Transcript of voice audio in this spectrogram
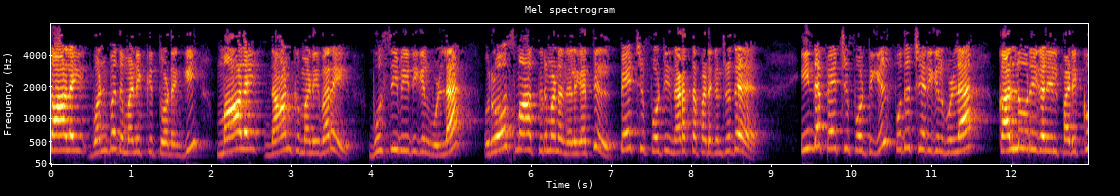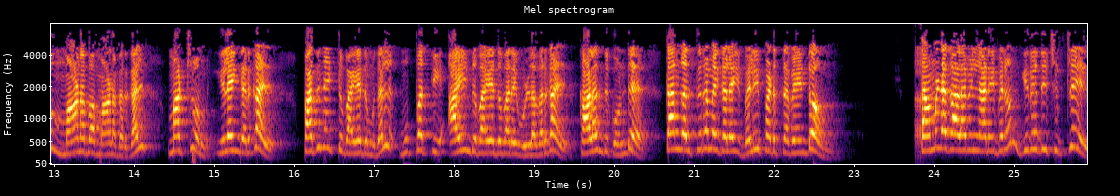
காலை ஒன்பது மணிக்கு தொடங்கி மாலை நான்கு மணி வரை புசி வீதியில் உள்ள ரோஸ்மா திருமண நிலையத்தில் பேச்சு போட்டி நடத்தப்படுகின்றது. இந்த பேச்சு போட்டியில் புதுச்சேரியில் உள்ள கல்லூரிகளில் படிக்கும் மாணவ மாணவர்கள் மற்றும் இளைஞர்கள் பதினெட்டு வயது முதல் முப்பத்தி ஐந்து வயது வரை உள்ளவர்கள் கலந்து கொண்டு தங்கள் திறமைகளை வெளிப்படுத்த வேண்டும். தமிழக அளவில் நடைபெறும் இறுதி சுற்றில்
